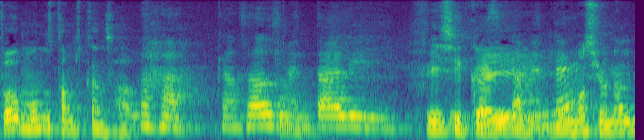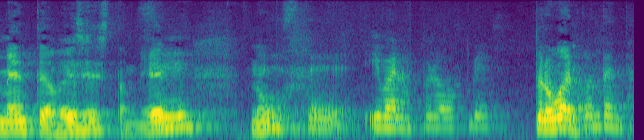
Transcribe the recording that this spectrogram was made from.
todo el mundo estamos cansados. Ajá, cansados mental y Física y, físicamente. emocionalmente a veces también. Sí. ¿no? Este, y bueno, pero bien, Pero bueno, contenta.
